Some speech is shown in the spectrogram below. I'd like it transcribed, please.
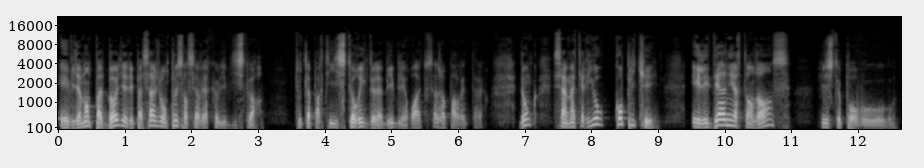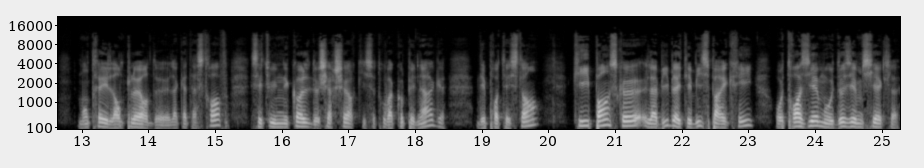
Et évidemment, pas de bol, il y a des passages où on peut s'en servir comme livre d'histoire. Toute la partie historique de la Bible, les rois, tout ça, j'en parlerai tout à l'heure. Donc, c'est un matériau compliqué. Et les dernières tendances, juste pour vous montrer l'ampleur de la catastrophe, c'est une école de chercheurs qui se trouve à Copenhague, des protestants, qui pensent que la Bible a été mise par écrit au troisième ou au deuxième siècle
